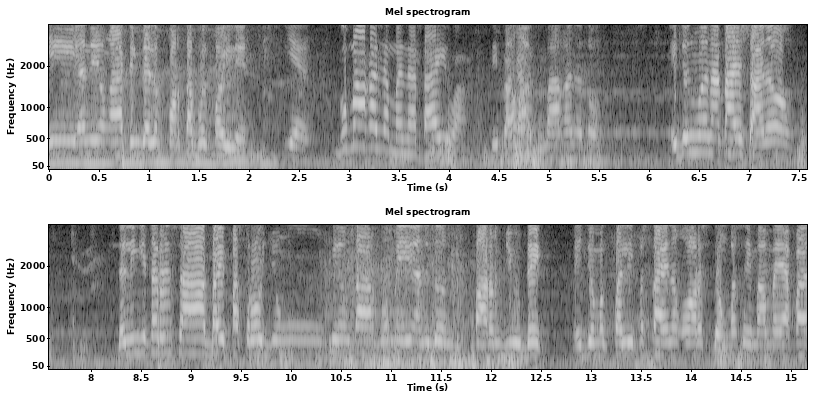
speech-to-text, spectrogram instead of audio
i ano yung ating dalang portable toilet. Yes. Gumaka naman na tayo ah. Di ba? Baka, gumaka na to. Eh doon muna tayo sa ano. Daling kita rin sa bypass road yung pinuntahan ko may ano doon, parang view deck. Medyo magpalipas tayo ng oras doon kasi mamaya pa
